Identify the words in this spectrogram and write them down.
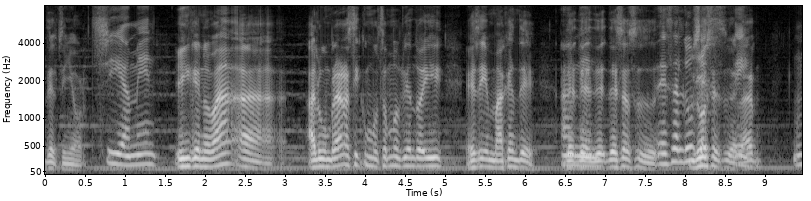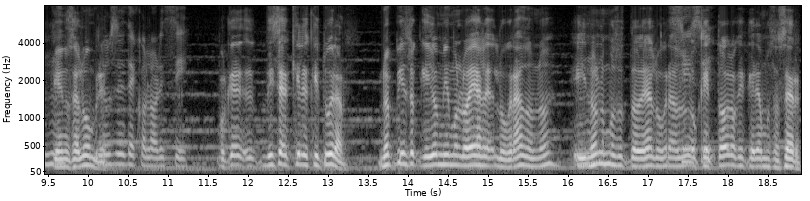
del Señor. Sí, amén. Y que nos va a alumbrar así como estamos viendo ahí esa imagen de, de, esas, luces, ¿verdad? Que nos alumbre. Luces de colores, sí. Porque dice aquí la Escritura, no pienso que yo mismo lo haya logrado, ¿no? Y no lo hemos todavía logrado, lo que, todo lo que queremos hacer.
